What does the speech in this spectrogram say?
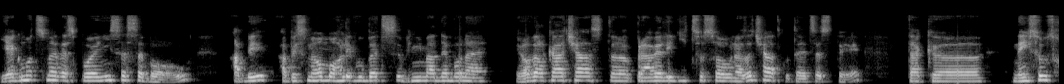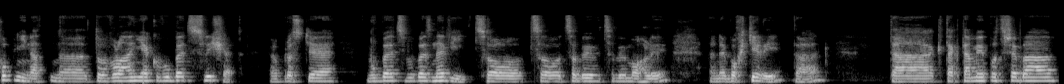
jak moc jsme ve spojení se sebou, aby, aby jsme ho mohli vůbec vnímat nebo ne. Jo, velká část eh, právě lidí, co jsou na začátku té cesty, tak eh, nejsou schopní na, na to volání jako vůbec slyšet. Jo, prostě vůbec, vůbec neví, co, co, co, by, co by mohli nebo chtěli, tak, tak, tak tam je potřeba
